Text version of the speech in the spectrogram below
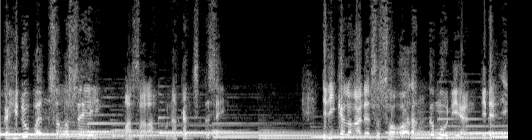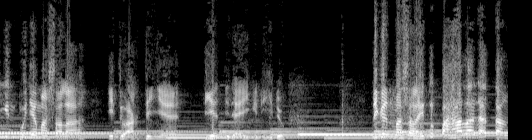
Kehidupan selesai, masalah pun akan selesai. Jadi kalau ada seseorang kemudian tidak ingin punya masalah, itu artinya dia tidak ingin hidup. Dengan masalah itu pahala datang.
